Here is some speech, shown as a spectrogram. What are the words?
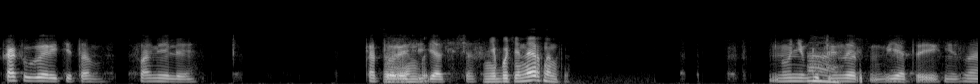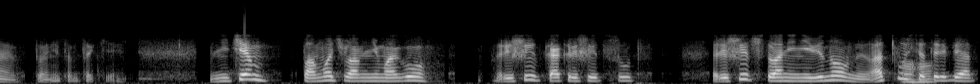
как вы говорите там, фамилии? которые Э, сидят сейчас. Не будь инертным-то. Ну, не будь Ай. инертным, я-то их не знаю, кто они там такие. Ничем помочь вам не могу. Решит, как решит суд. Решит, что они невиновны, отпустят Мгм. ребят.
